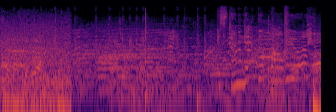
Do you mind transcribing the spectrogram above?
them off the block. Lazarenko. It's time to ball we're ahead.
